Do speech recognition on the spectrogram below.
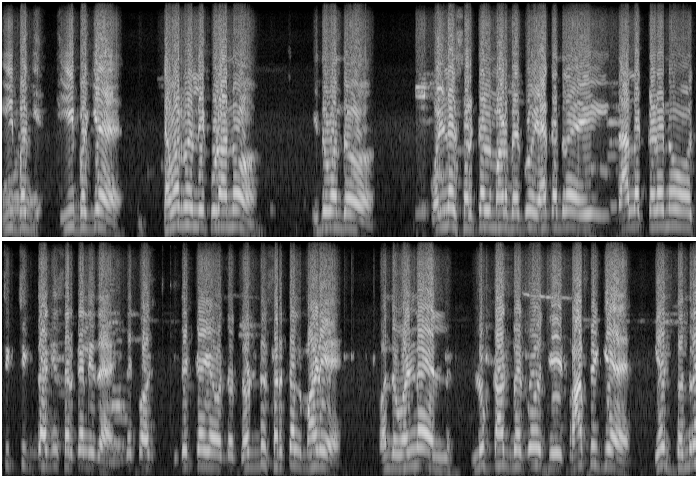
ಈ ಬಗ್ಗೆ ಈ ಬಗ್ಗೆ ಟವರ್ನಲ್ಲಿ ಕೂಡ ಇದು ಒಂದು ಒಳ್ಳೆ ಸರ್ಕಲ್ ಮಾಡಬೇಕು. ಯಾಕಂದ್ರೆ ಈ ನಾಲ್ಕು ಕಡೆನೂ ಚಿಕ್ಕ ಚಿಕ್ಕದಾಗಿ ಸರ್ಕಲ್ ಇದೆ. ಇದಕ್ಕೆ ಇದಕ್ಕೆ ಒಂದು ದೊಡ್ಡ ಸರ್ಕಲ್ ಮಾಡಿ ಒಂದು ಒಳ್ಳೆ ಲುಕ್ ಆಗ್ಬೇಕು ಟ್ರಾಫಿಕ್ಗೆ ಏನ್ ತೊಂದರೆ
